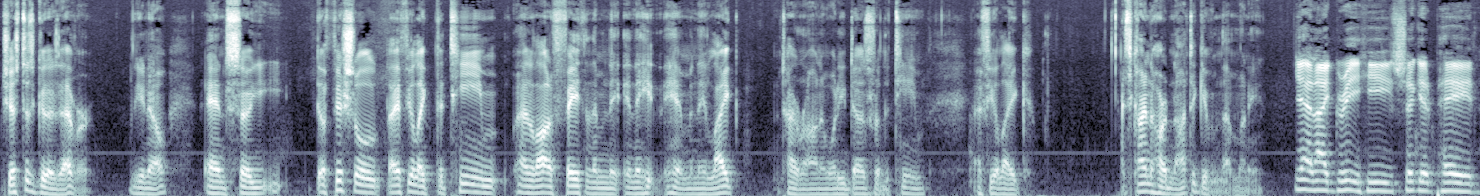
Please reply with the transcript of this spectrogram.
just as good as ever, you know. And so you, the official, I feel like the team had a lot of faith in them, and they, and they hate him, and they like Tyrann and what he does for the team. I feel like it's kind of hard not to give him that money. yeah, and I agree. He should get paid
